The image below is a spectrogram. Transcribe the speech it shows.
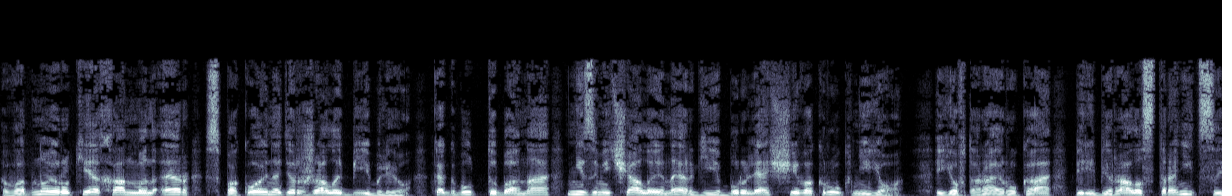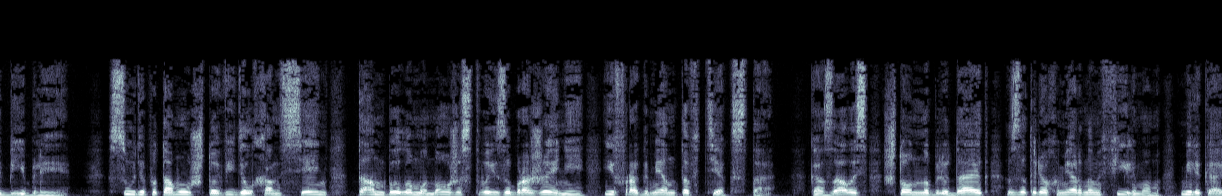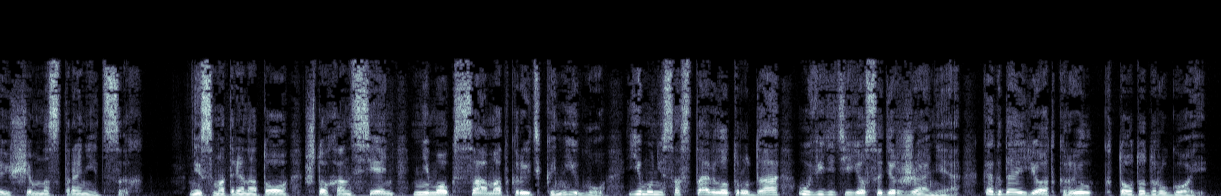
В одной руке Хан Мэн-Эр спокойно держала Библию, как будто бы она не замечала энергии, бурлящей вокруг нее. Ее вторая рука перебирала страницы Библии. Судя по тому, что видел Хан Сень, там было множество изображений и фрагментов текста. Казалось, что он наблюдает за трехмерным фильмом, мелькающим на страницах. Несмотря на то, что Хан Сень не мог сам открыть книгу, ему не составило труда увидеть ее содержание, когда ее открыл кто-то другой.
